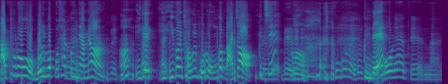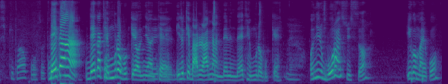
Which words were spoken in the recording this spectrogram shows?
앞으로 뭘 먹고 살 네. 거냐면 그게 어 이게 날- 이, 이걸 접을 보러 온건 맞아 그치 네, 네. 어. 궁금해. 근데? 뭘 해야 되나 싶기도 하고. 솔직히. 내가 내가 되물어 볼게 언니한테 네, 네, 네. 이렇게 말을 하면 안 되는데 되물어 볼게 네. 언니는 뭐 할 수 있어 이거 말고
